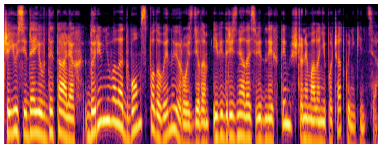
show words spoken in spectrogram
чиюсь ідею в деталях дорівнювала двом з половиною розділам і відрізнялась від них тим, що не мала ні початку, ні кінця.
